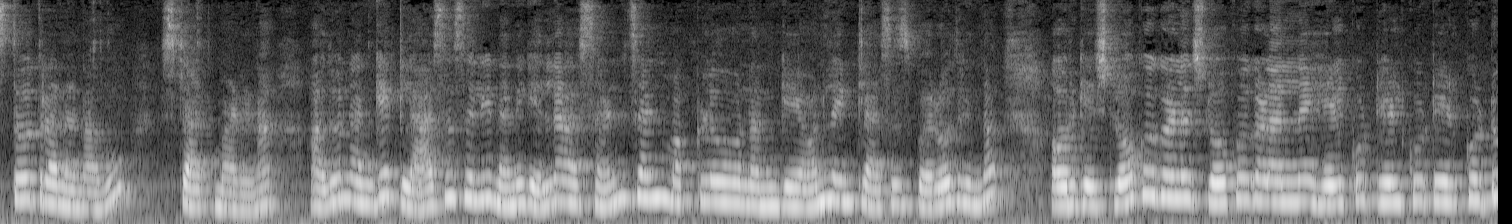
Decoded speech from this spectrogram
ಸ್ತೋತ್ರನ ನಾವು ಸ್ಟಾರ್ಟ್ ಮಾಡೋಣ. ಅದು ನನಗೆ ಕ್ಲಾಸಸಲ್ಲಿ ನನಗೆಲ್ಲ ಸಣ್ಣ ಸಣ್ಣ ಮಕ್ಕಳು ನನಗೆ ಆನ್ಲೈನ್ ಕ್ಲಾಸಸ್ ಬರೋದ್ರಿಂದ ಅವ್ರಿಗೆ ಶ್ಲೋಕಗಳ ಶ್ಲೋಕಗಳಲ್ಲೇ ಹೇಳ್ಕೊಟ್ಟು ಹೇಳ್ಕೊಟ್ಟು ಹೇಳ್ಕೊಟ್ಟು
